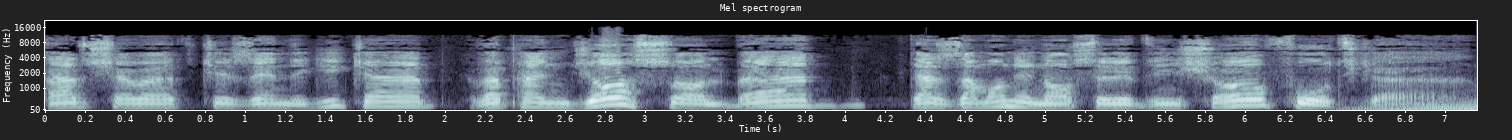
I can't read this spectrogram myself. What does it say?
عرض شود که زندگی کرد و پنجاه سال بعد در زمان ناصر شاه فوت کرد.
